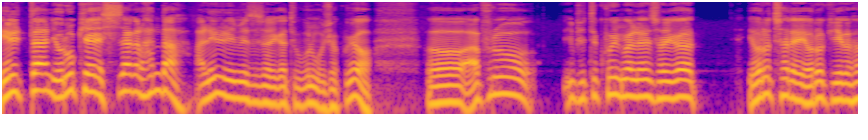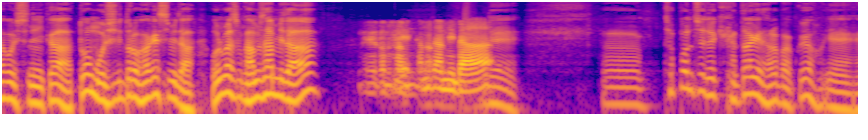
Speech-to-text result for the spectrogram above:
일단 요렇게 시작을 한다. 알리는 의미에서 저희가 두 분을 모셨고요. 어, 앞으로 이 비트코인 관련해서 저희가 여러 차례 여러 기획을 하고 있으니까 또 모시도록 하겠습니다. 오늘 말씀 감사합니다. 네, 감사합니다. 네, 감사합니다. 네. 어, 첫 번째 이렇게 간단하게 다뤄봤고요. 예.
